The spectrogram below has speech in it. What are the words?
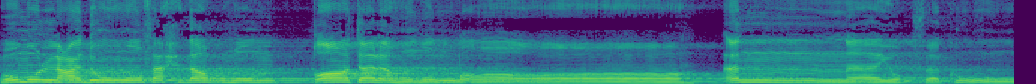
humul 'aduwwu fahdharhum qatalahumullah anna yufakun.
